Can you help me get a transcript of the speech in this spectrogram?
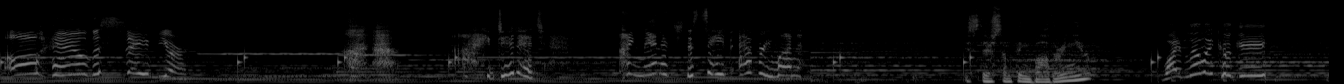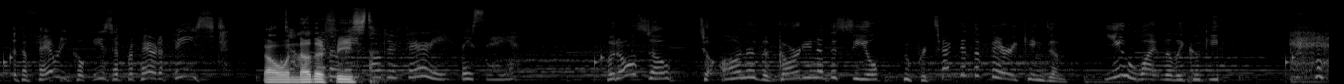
All hail the savior! I did it. I managed to save everyone. Is there something bothering you? White Lily Cookie! The fairy cookies have prepared a feast. Oh, another The feast. Elder Faerie, they say. But also to honor the Guardian of the Seal who protected the Faerie Kingdom. You, White Lily Cookie.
